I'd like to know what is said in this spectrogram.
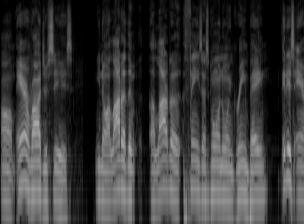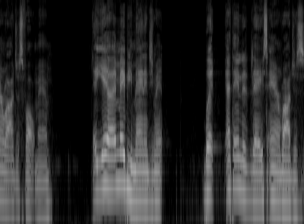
um, Aaron Rodgers is. You know, a lot of the a lot of the things that's going on in Green Bay, it is Aaron Rodgers' fault, man. Yeah, it may be management, but at the end of the day, it's Aaron Rodgers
